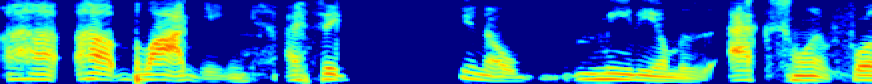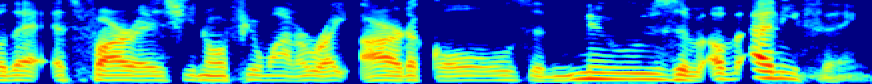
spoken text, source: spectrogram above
uh, uh, blogging, I think you know Medium is excellent for that as far as you know if you want to write articles and news of, of anything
